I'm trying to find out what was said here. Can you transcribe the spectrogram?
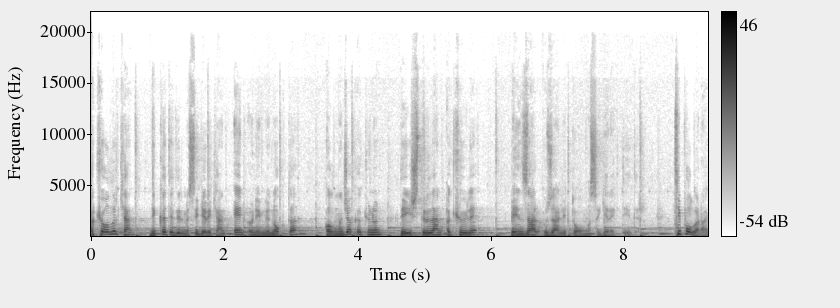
Akü alırken dikkat edilmesi gereken en önemli nokta alınacak akünün değiştirilen aküyle benzer özellikte olması gerektiğidir. Tip olarak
